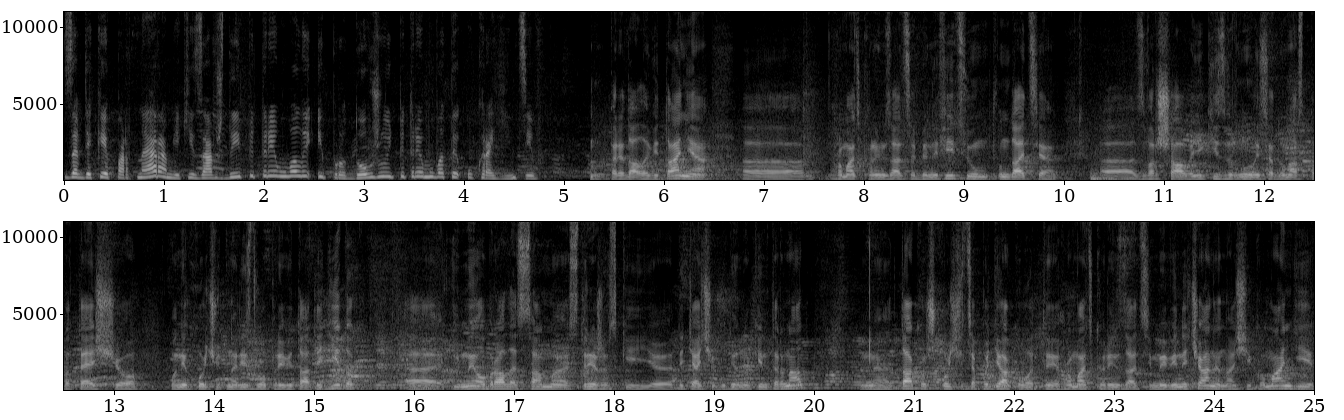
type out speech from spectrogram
завдяки партнерам, які завжди підтримували і продовжують підтримувати українців. Передали вітання е, громадська організація Бенефіціум Фундація е, з Варшави, які звернулися до нас про те, що вони хочуть на Різдво привітати діток. Е, І ми обрали саме Стрижевський е, дитячий будинок-інтернат. Е, Також хочеться подякувати громадській організації Ми Вінничани, нашій команді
